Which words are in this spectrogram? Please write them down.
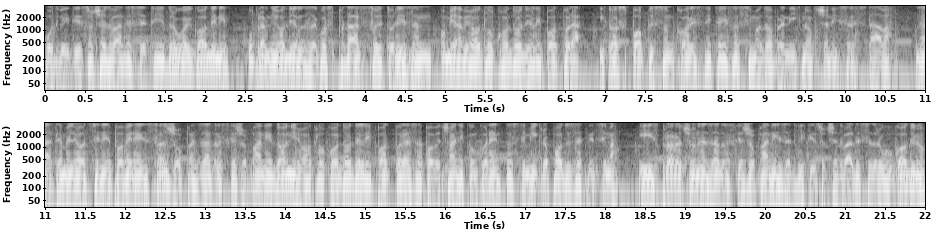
u 2022. godini, Upravni odjel za gospodarstvo i turizam objavio odluku o dodjeli potpora i to s popisom korisnika iznosima odobrenih novčanih sredstava. Na temelju ocjene povjerenstva Župan Zadarske županije donio odluku o dodjeli potpora za povećanje konkurentnosti mikropoduzetnicima i iz proračuna Zadarske županije za 2022. godinu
